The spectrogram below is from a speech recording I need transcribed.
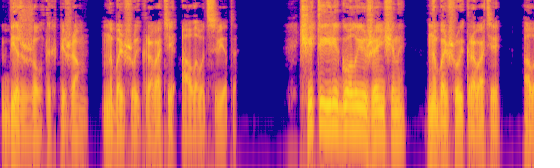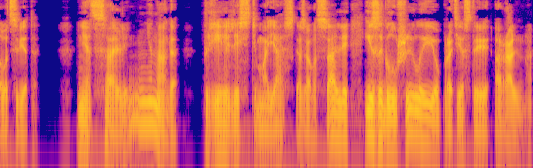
без желтых пижам на большой кровати алого цвета. Четыре голые женщины на большой кровати алого цвета. Нет, Салли, не надо. «Прелесть моя!» — сказала Салли и заглушила ее протесты орально.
